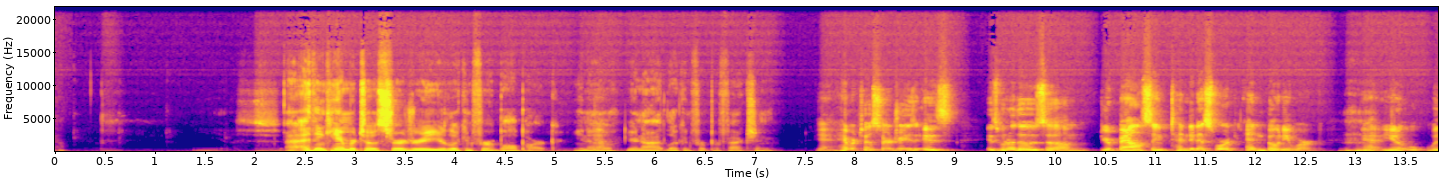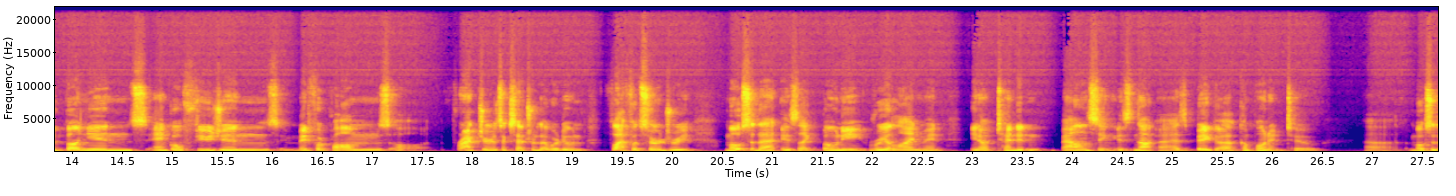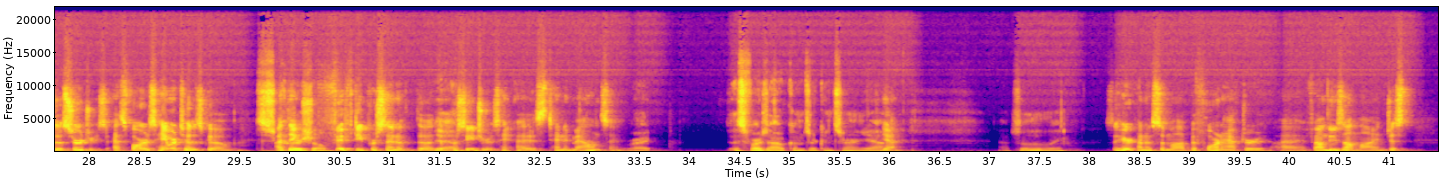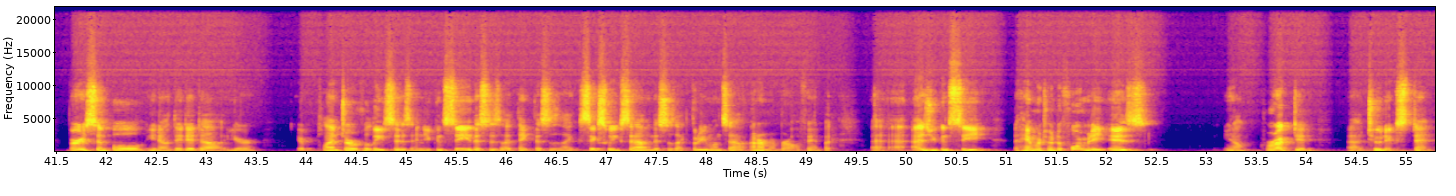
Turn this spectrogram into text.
i think hammer toe surgery you're looking for a ballpark you know yeah. you're not looking for perfection yeah hammer toe surgery is is, is one of those um, you're balancing tendinous work and bony work mm-hmm. yeah, you know with bunions ankle fusions midfoot problems uh, fractures, etc. That we're doing flat foot surgery. Most of that is like bony realignment. You know, tendon balancing is not as big a component to uh, most of those surgeries. As far as hammer toes go, it's I crucial. think fifty percent of the, yeah. the procedure is, is tendon balancing. Right. As far as outcomes are concerned, yeah. Yeah. Absolutely. So here, are kind of some uh, before and after. I found these online. Just very simple. You know, they did uh, your your plantar releases, and you can see this is I think this is like six weeks out, and this is like three months out. I don't remember offhand, but uh, as you can see, the hammer toe deformity is, you know, corrected uh, to an extent.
